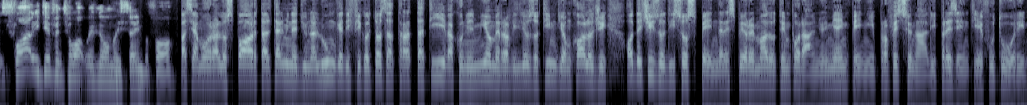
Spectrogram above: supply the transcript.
slightly different to what we've normally seen before. Passiamo ora allo sport. Al termine di una lunga e difficoltosa trattativa con il mio meraviglioso team di oncologi, ho deciso di sospendere, spero in modo temporaneo, i miei impegni professionali presenti e futuri.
